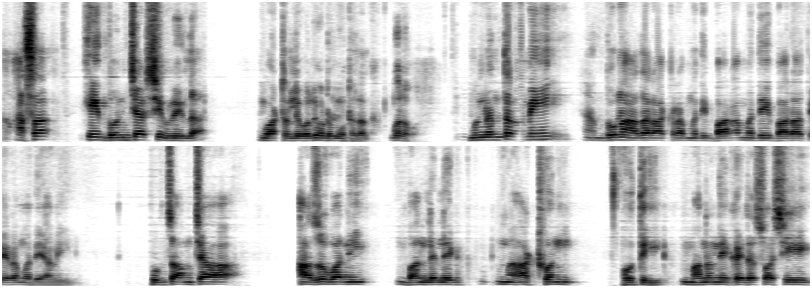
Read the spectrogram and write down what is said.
असा एक दोन चारशे विहिरीला वॉटर लेवल एवढं मोठं झालं. बरोबर. मग नंतर आम्ही दोन हजार अकरामध्ये बारामध्ये बारा तेरामध्ये आम्ही पुढचं आमच्या आजोबांनी बांधलेले एक आठवण होती. माननीय कैलासवासी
